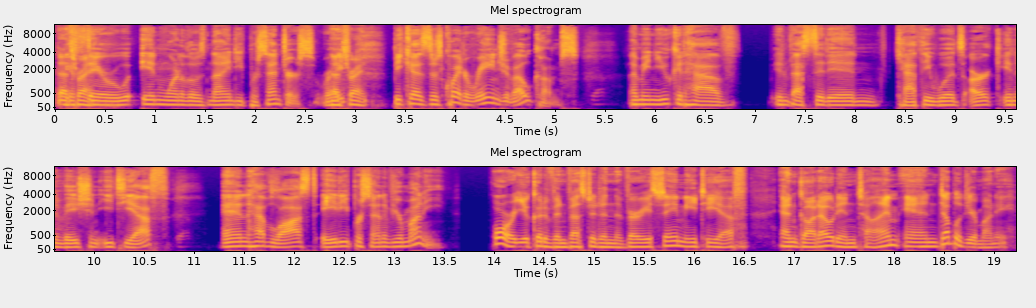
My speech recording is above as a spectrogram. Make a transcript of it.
That's if right. they were in one of those 90 percenters, right? That's right. because there's quite a range of outcomes. I mean, you could have invested in Cathie Wood's ARK Innovation ETF and have lost 80% of your money. Or you could have invested in the very same ETF and got out in time and doubled your money.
